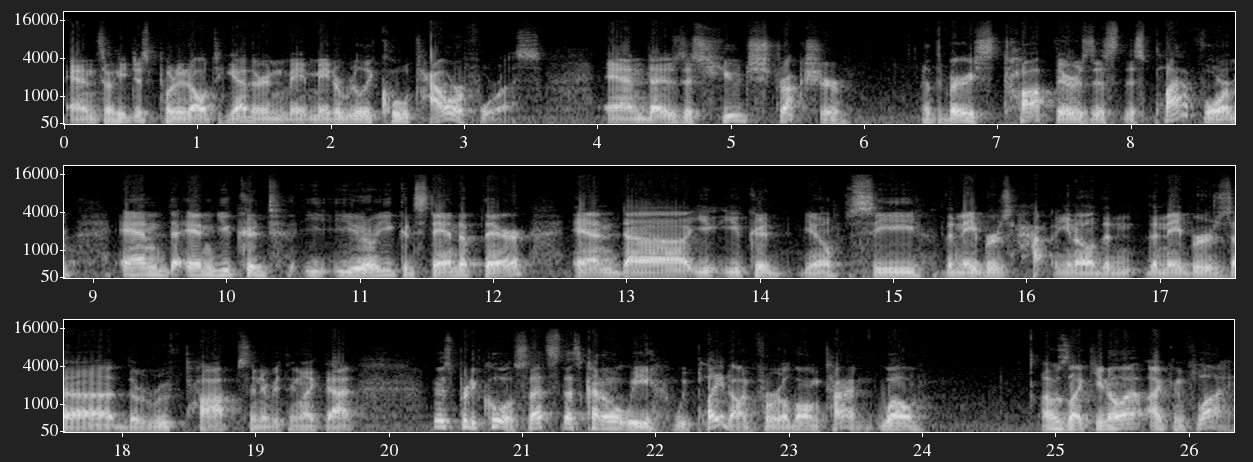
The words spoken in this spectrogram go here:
And so he just put it all together and made, made a really cool tower for us. And uh, was this huge structure. At the very top there's this this platform and and you could you know you could stand up there and uh, you you could you know see the neighbors you know the the neighbors uh, the rooftops and everything like that it was pretty cool. So that's that's kind of what we we played on for a long time. Well, I was like, you know what, I can fly.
